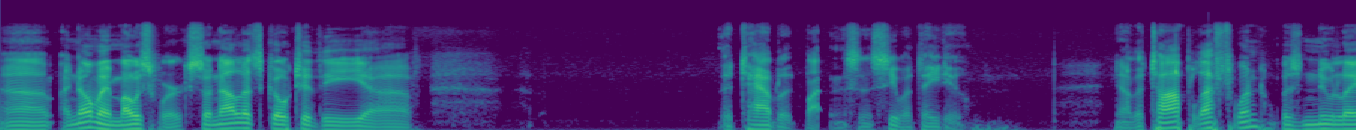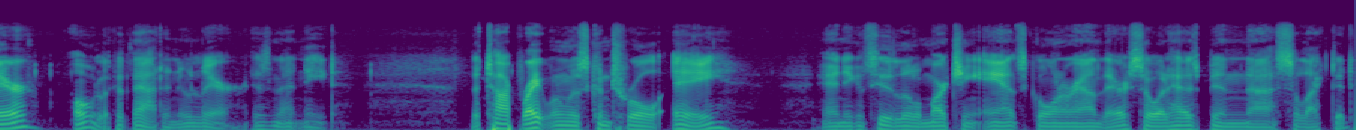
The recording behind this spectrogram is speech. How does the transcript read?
Uh, I know my mouse works, so now let's go to the uh, the tablet buttons and see what they do. Now the top left one was new layer. Oh, look at that, a new layer. Isn't that neat? The top right one was Control A, and you can see the little marching ants going around there, so it has been uh, selected.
